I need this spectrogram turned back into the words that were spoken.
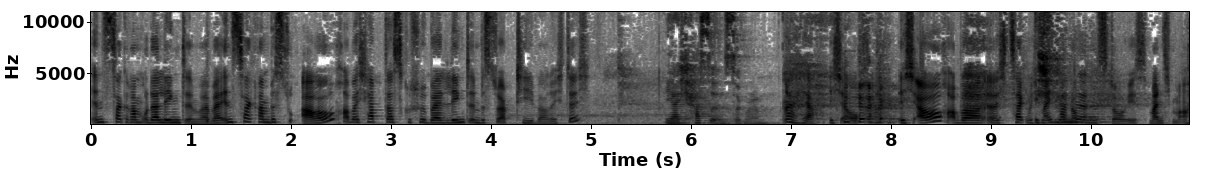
Äh, Instagram oder LinkedIn? Weil bei Instagram bist du auch, aber ich habe das Gefühl, bei LinkedIn bist du aktiver, richtig? Ja, ich hasse Instagram. Ach ja, ich auch. ich auch, aber äh, ich zeige mich ich manchmal finde, noch in Stories. Manchmal.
